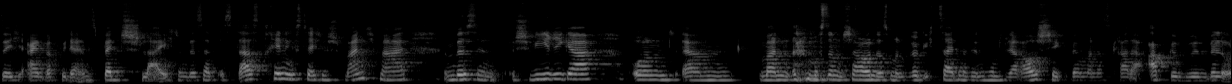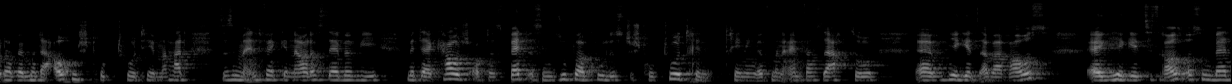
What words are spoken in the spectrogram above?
sich einfach wieder ins Bett schleicht. Und deshalb ist das trainingstechnisch manchmal ein bisschen schwieriger und ähm, man muss dann schauen, dass man wirklich zeitnah den Hund wieder rausschickt, wenn man das gerade abgewöhnen will oder wenn man da auch ein Strukturthema hat. Es ist im Endeffekt genau dasselbe wie mit der Couch. Auch das Bett ist ein super cooles Strukturtraining, dass man einfach sagt, so, ähm, hier es aber raus, äh, hier es jetzt raus aus dem Bett,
